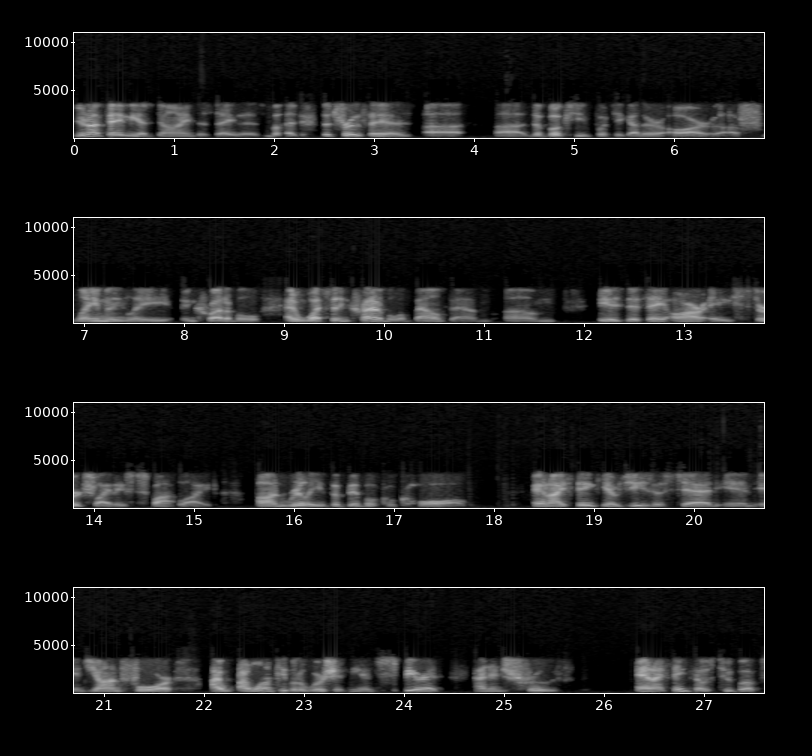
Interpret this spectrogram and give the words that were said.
you're not paying me a dime to say this, but the truth is, uh, uh, the books you've put together are uh, flamingly incredible. And what's incredible about them um, is that they are a searchlight, a spotlight on really the biblical call. And I think, you know, Jesus said in, in John 4, I, I want people to worship me in spirit and in truth. And I think those two books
